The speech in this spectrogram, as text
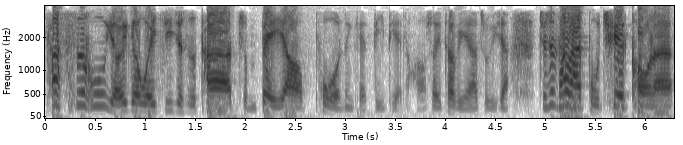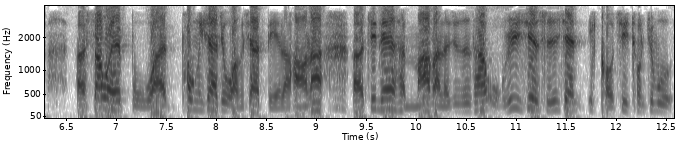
它似乎有一个危机，就是它准备要破那个低点了哈，所以特别要注意一下，就是它来补缺口呢，呃，稍微补完碰一下就往下跌了哈。那呃，今天很麻烦的就是它五日线、十日线一口气从全部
